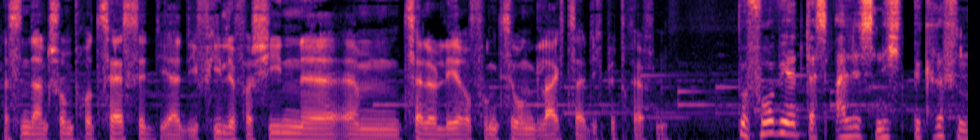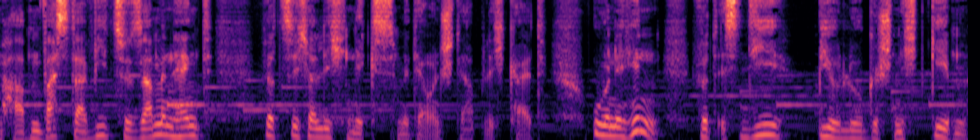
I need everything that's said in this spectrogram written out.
das sind dann schon Prozesse, die ja die viele verschiedene ähm, zelluläre Funktionen gleichzeitig betreffen. Bevor wir das alles nicht begriffen haben, was da wie zusammenhängt, wird sicherlich nichts mit der Unsterblichkeit. Ohnehin wird es die biologisch nicht geben,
